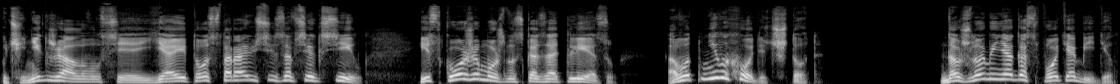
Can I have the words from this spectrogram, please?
Ученик жаловался, «Я и то стараюсь изо всех сил. Из кожи, можно сказать, лезу, а вот не выходит что-то. Должно меня Господь обидел».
